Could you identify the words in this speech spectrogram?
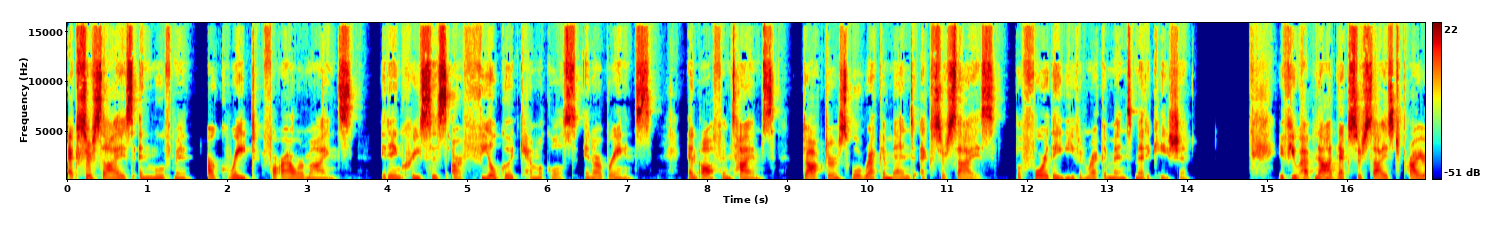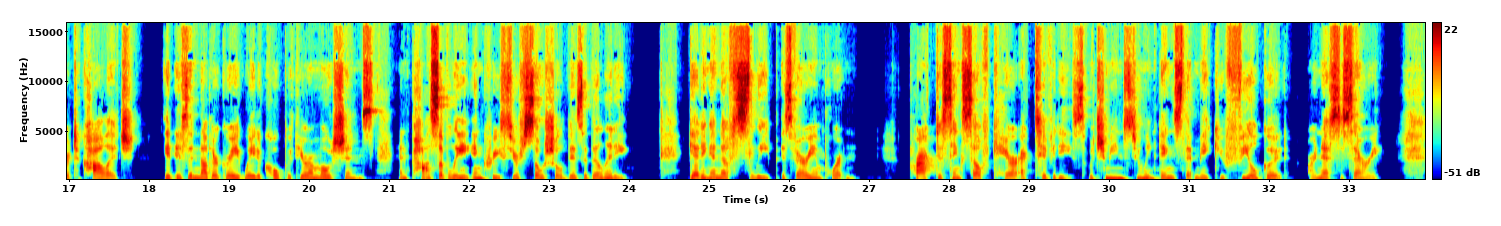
Exercise and movement are great for our minds. It increases our feel good chemicals in our brains. And oftentimes, doctors will recommend exercise before they even recommend medication. If you have not exercised prior to college, it is another great way to cope with your emotions and possibly increase your social visibility. Getting enough sleep is very important. Practicing self care activities, which means doing things that make you feel good, are necessary.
